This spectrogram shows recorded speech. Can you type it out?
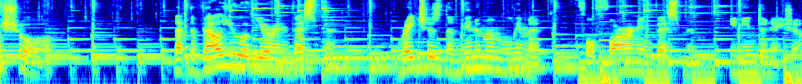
ensure that the value of your investment reaches the minimum limit for foreign investment in Indonesia.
